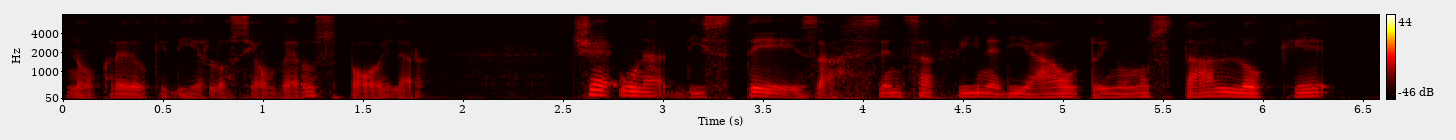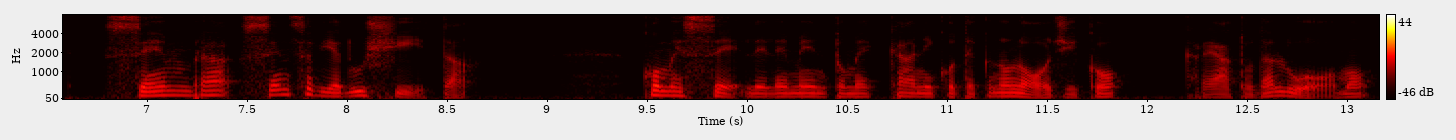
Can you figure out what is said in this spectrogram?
non credo che dirlo sia un vero spoiler, c'è una distesa senza fine di auto in uno stallo che sembra senza via d'uscita, come se l'elemento meccanico tecnologico creato dall'uomo,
